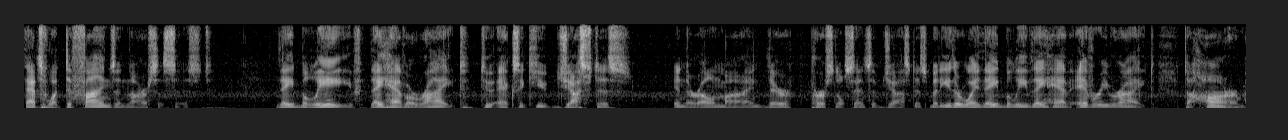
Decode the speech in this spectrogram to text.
That's what defines a narcissist. They believe they have a right to execute justice in their own mind, their personal sense of justice, but either way, they believe they have every right to harm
